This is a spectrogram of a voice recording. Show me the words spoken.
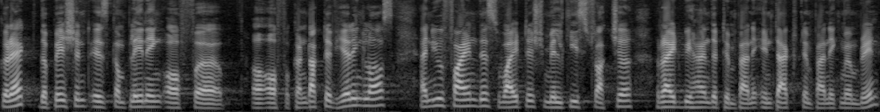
correct? The patient is complaining of, uh, uh, of a conductive hearing loss, and you find this whitish, milky structure right behind the tympanic, intact tympanic membrane,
